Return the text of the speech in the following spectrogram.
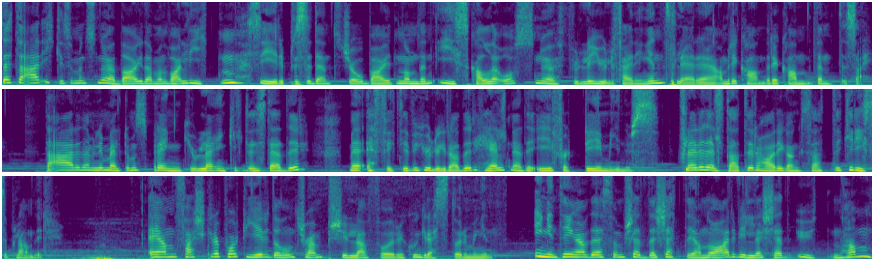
Dette er ikke som en snødag da man var liten, sier president Joe Biden om den iskalde og snøfulle julefeiringen flere amerikanere kan vente seg. Det er nemlig meldt om sprengkulde enkelte steder, med effektive kuldegrader helt nede i 40 minus. Flere delstater har igangsatt kriseplaner. En fersk rapport gir Donald Trump skylda for kongressstormingen. Ingenting av det som skjedde 6.1 ville skjedd uten han,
